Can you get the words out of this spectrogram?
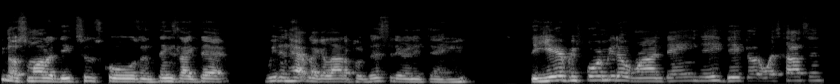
you know, smaller D2 schools and things like that. We didn't have like a lot of publicity or anything. The year before me though, Ron Dayne, he did go to Wisconsin.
